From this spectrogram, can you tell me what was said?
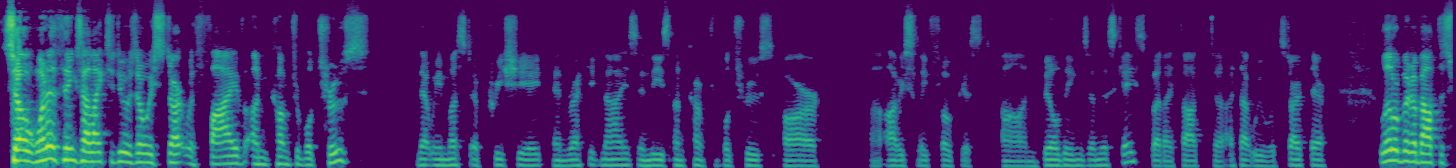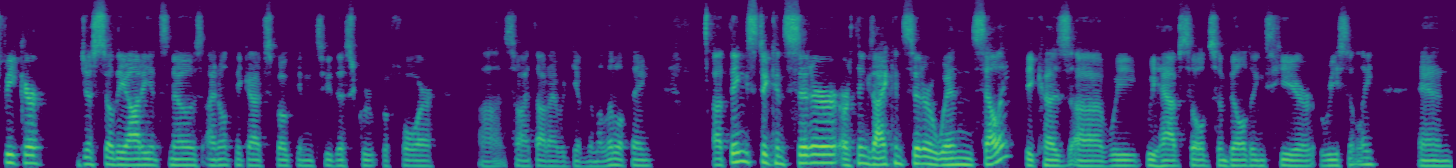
So one of the things I like to do is always start with five uncomfortable truths that we must appreciate and recognize, and these uncomfortable truths are uh, obviously focused on buildings in this case. But I thought uh, I thought we would start there. A little bit about the speaker, just so the audience knows. I don't think I've spoken to this group before, uh, so I thought I would give them a little thing uh, things to consider or things I consider when selling because uh, we we have sold some buildings here recently and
